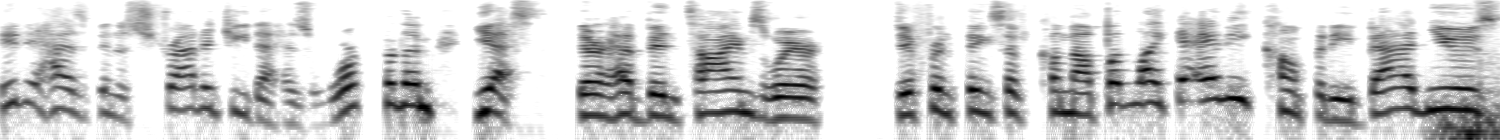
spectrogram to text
it has been a strategy that has worked for them. Yes, there have been times where different things have come out, but like any company, bad news,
